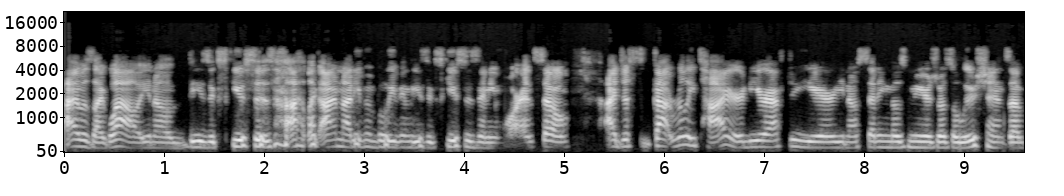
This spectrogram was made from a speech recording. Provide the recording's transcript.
I was like, wow, you know, these excuses, like I'm not even believing these excuses anymore. And so I just got really tired year after year, you know, setting those New Year's resolutions of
